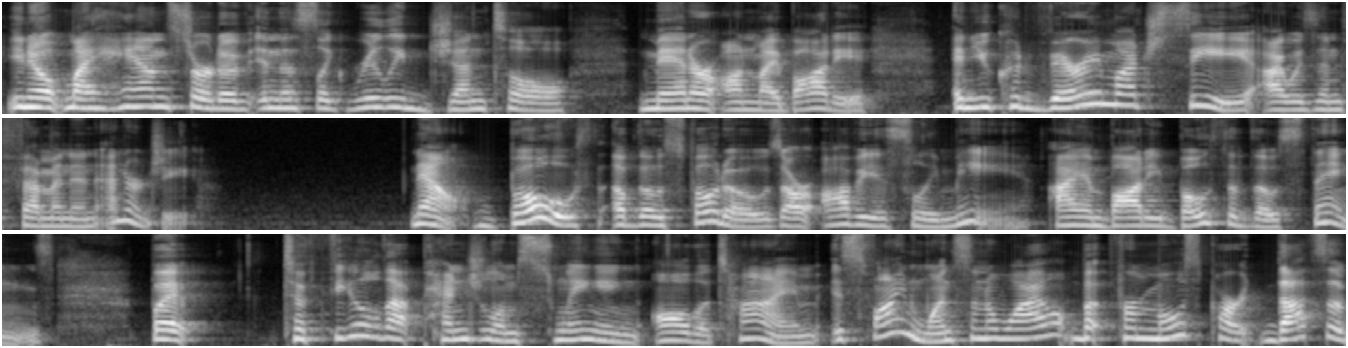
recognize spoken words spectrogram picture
you know, my hands sort of in this like really gentle manner on my body. And you could very much see I was in feminine energy. Now, both of those photos are obviously me. I embody both of those things. But to feel that pendulum swinging all the time is fine once in a while but for most part that's a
